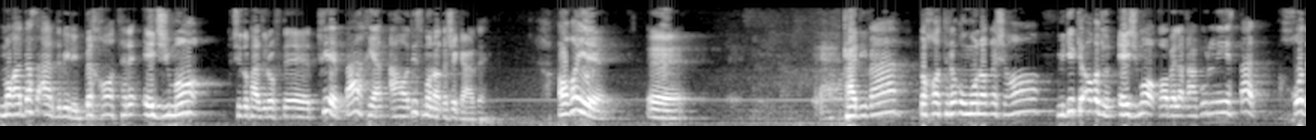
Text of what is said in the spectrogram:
مقدس اردبیلی به خاطر اجماع چیزو پذیرفته توی برخی از احادیث مناقشه کرده. آقای کدیور به خاطر اون مناقشه ها میگه که آقا جون اجماع قابل قبول نیست بعد خود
